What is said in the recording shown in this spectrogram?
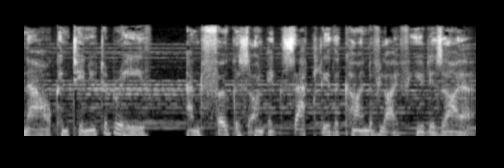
Now continue to breathe and focus on exactly the kind of life you desire.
